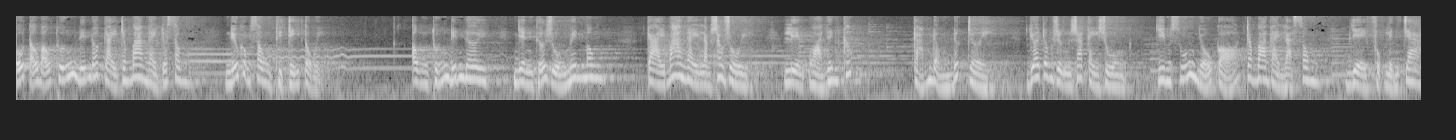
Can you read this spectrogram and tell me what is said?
Cổ tẩu bảo Thuấn đến đó cày trong ba ngày cho xong. Nếu không xong thì trị tội. Ông Thuấn đến nơi, Nhìn thửa ruộng mênh mông, Cài ba ngày làm sao rồi, Liền hòa lên khóc. Cảm động đất trời Doi trong rừng ra cày ruộng, Chim xuống nhổ cỏ Trong ba ngày là xong, Về phục lĩnh cha.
